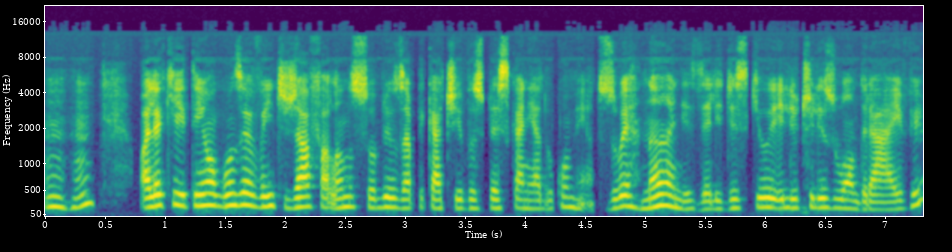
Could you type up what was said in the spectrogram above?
Uhum. Olha aqui, tem alguns eventos já falando sobre os aplicativos para escanear documentos. O Hernanes, ele disse que ele utiliza o OneDrive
